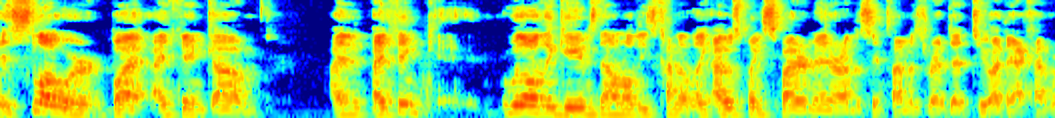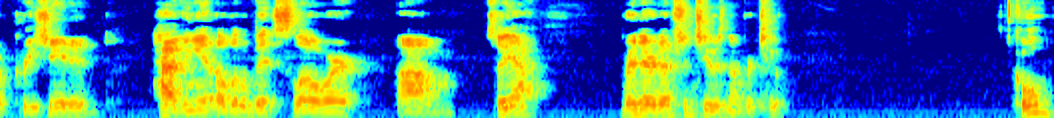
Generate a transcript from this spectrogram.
It's slower, but I think, um, I, I think with all the games now and all these kind of like, I was playing Spider Man around the same time as Red Dead 2. I think I kind of appreciated having it a little bit slower. Um, so yeah, Red Dead Redemption 2 is number two. Cool.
